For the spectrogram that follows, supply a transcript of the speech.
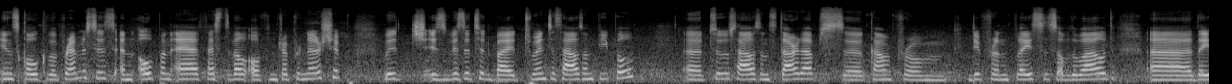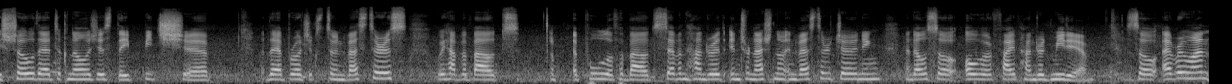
in Skolkovo premises, an open air festival of entrepreneurship, which is visited by 20,000 people. Uh, 2,000 startups uh, come from different places of the world. Uh, they show their technologies, they pitch uh, their projects to investors. We have about a pool of about 700 international investors joining and also over 500 media. So everyone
